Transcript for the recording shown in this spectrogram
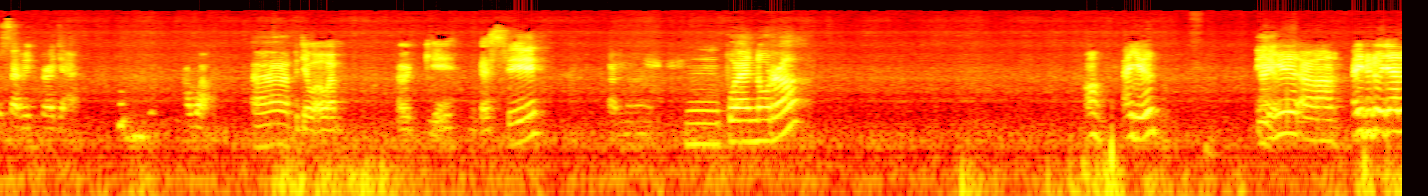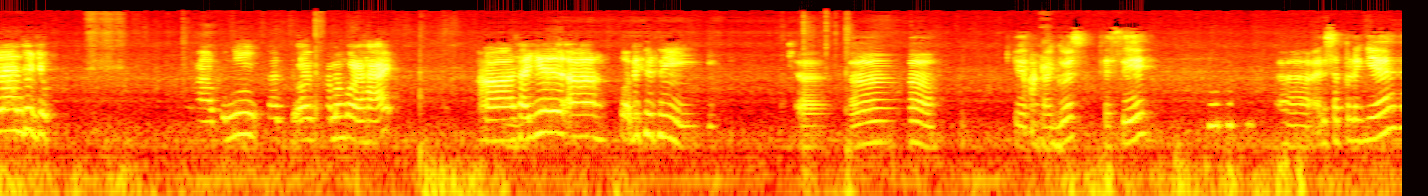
pesara kerajaan. Awam. Ah, pejabat awam. Okey, terima kasih. Hmm, Puan Nora? Oh, saya. Ya. Saya uh, saya duduk jalan tujuh. Uh, apa ni uh, Taman Korahat. Uh, saya uh, buat bisnes ni. Uh, uh, uh. Okay, bagus. Terima kasih. Uh, ada siapa lagi ya?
